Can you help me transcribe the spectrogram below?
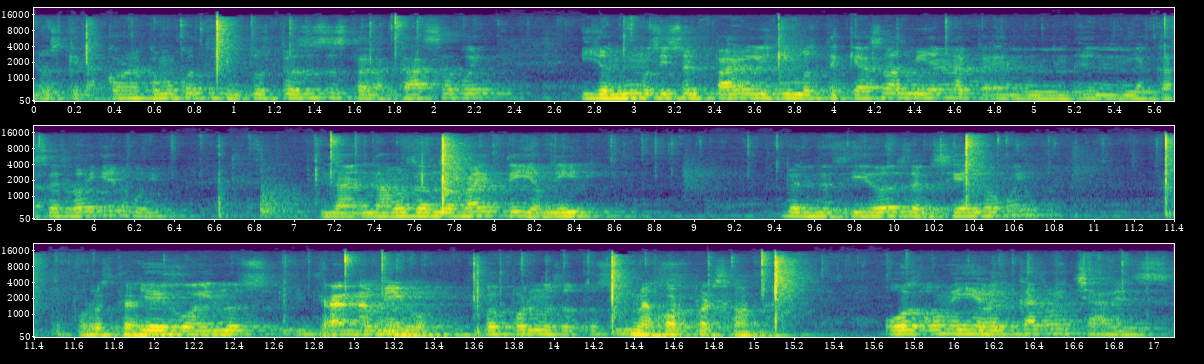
Nos quería cobrar como 400 pesos hasta la casa, güey. Y Johnny nos hizo el paro y le dijimos, te quedas a dormir en la, ca- en, en la casa de Roger, güey. Más dando right y Johnny, bendecido desde el cielo, güey. Por usted. Llegó y nos... Gran amigo. Fue por nosotros. y nos- Mejor persona. o, o me llevé el carro de Chávez.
